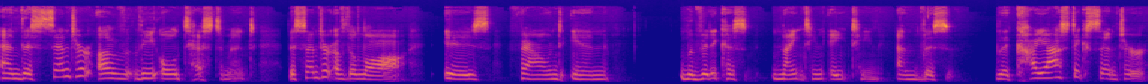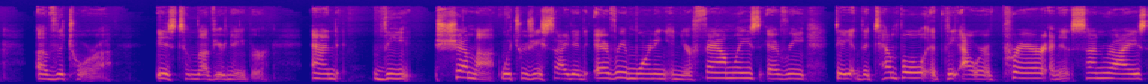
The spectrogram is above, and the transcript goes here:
And the center of the Old Testament, the center of the law, is found in Leviticus 19:18, and this the chiastic center of the Torah is to love your neighbor. And the Shema, which was recited every morning in your families, every day at the temple, at the hour of prayer, and at sunrise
